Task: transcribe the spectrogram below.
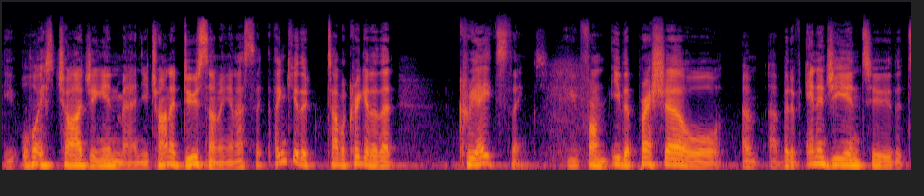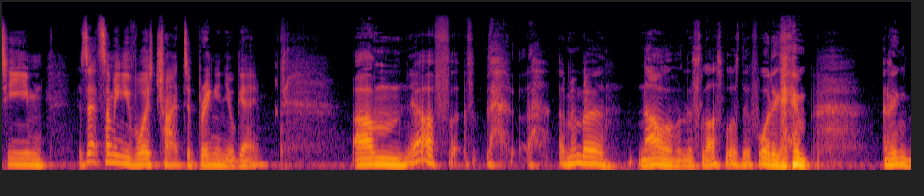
you're always charging in, man. You're trying to do something, and I think you're the type of cricketer that creates things from either pressure or a, a, bit of energy into the team. Is that something you've always tried to bring in your game? Um, yeah, f- f- I remember now this last was before the game. I think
